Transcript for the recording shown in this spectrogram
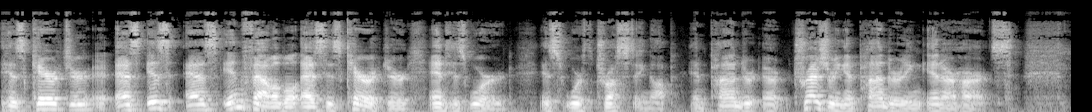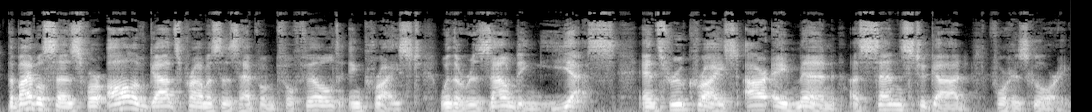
his character as is as infallible as his character and his word is worth trusting up and ponder uh, treasuring and pondering in our hearts. The Bible says, For all of God's promises have been fulfilled in Christ with a resounding yes, and through Christ our amen ascends to God for his glory.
